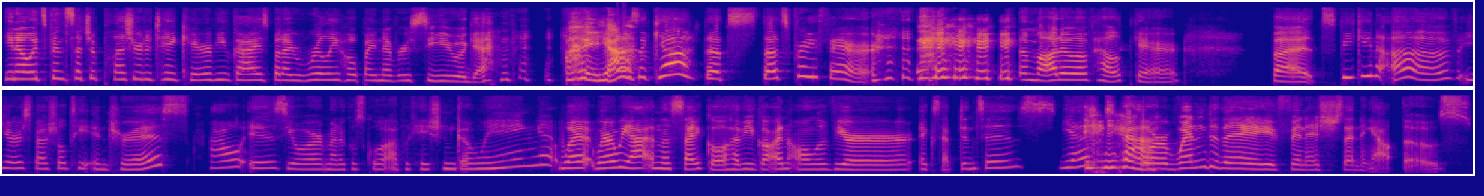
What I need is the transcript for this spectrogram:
"You know, it's been such a pleasure to take care of you guys, but I really hope I never see you again." I yeah. was like, "Yeah, that's that's pretty fair." the motto of healthcare. But speaking of your specialty interests, how is your medical school application going? Where where are we at in the cycle? Have you gotten all of your acceptances yet? yeah. Or when do they finish sending out those?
